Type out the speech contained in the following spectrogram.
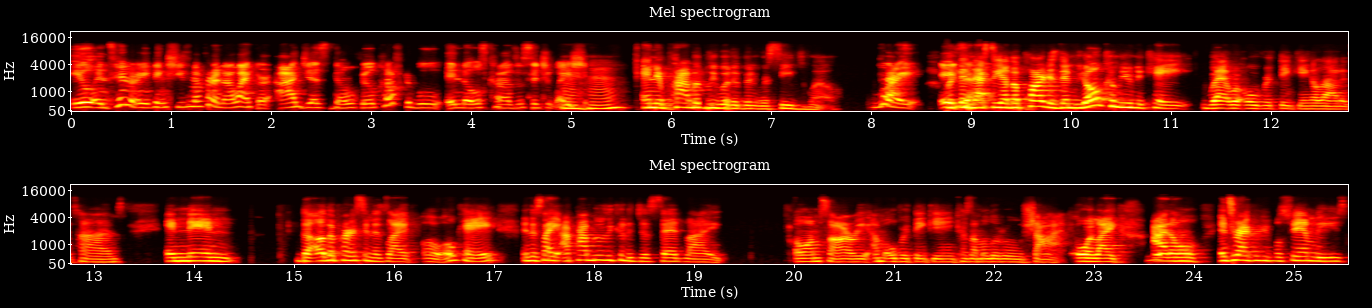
ill intent or anything she's my friend I like her I just don't feel comfortable in those kinds of situations mm-hmm. and it probably would have been received well right but exactly. then that's the other part is then we don't communicate where we're overthinking a lot of times and then the other person is like, oh, okay. And it's like, I probably could have just said, like, oh, I'm sorry, I'm overthinking because I'm a little shy, or like, yeah. I don't interact with people's families,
